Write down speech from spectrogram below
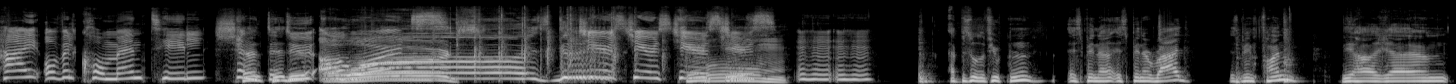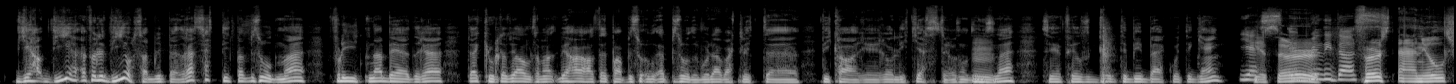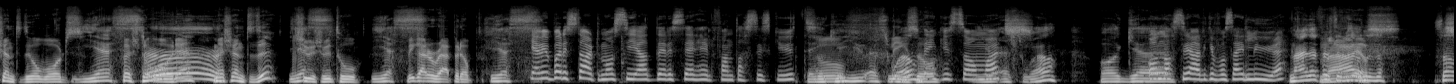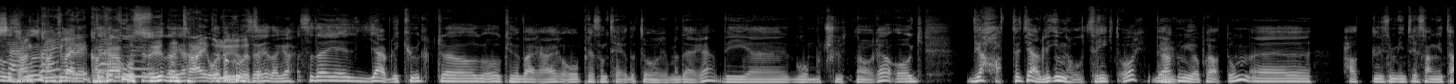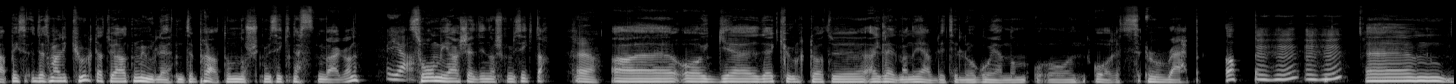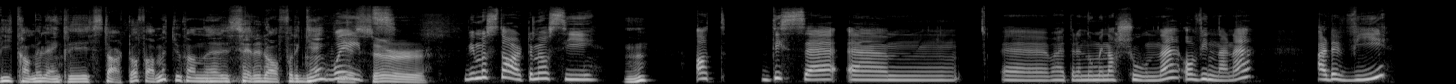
Hei og velkommen til Skjønte du Awards? Cheers, cheers, cheers, cheers. Episode 14. It's been, a, it's been a ride. It's been fun. Vi har, eh, vi de, Jeg føler vi også har blitt bedre. Jeg har sett litt på episodene. Flyten er bedre. Det er kult at Vi alle sammen Vi har hatt et par episoder hvor det har vært litt uh, vikarer og litt gjester. og sånne ting Så det. So it feels good to be back with the gang. Yes, Yes, sir. it really does. First annual Skjønte du Awards. Yes, Første sir. året med Skjønte du? Yes. 2022. Yes. We gotta wrap it up. yes. Jeg vil bare starte med å si at dere ser helt fantastiske ut. Thank you, you as well. Thank you so You much. as well. Og, uh, Og Nasri har ikke på seg lue. Nei, det er første ass. Så alle sammen- Kan ikke være Kan ikke være på og lue. dag, ja. Det er jævlig kult å, å kunne være her og presentere dette året med dere. Vi uh, går mot slutten av året, og vi har hatt et jævlig innholdsrikt år. Vi har hatt mye å prate om. Uh, hatt liksom interessante topics. Det som er litt kult, er at vi har hatt muligheten til å prate om norsk musikk nesten hver gang. Ja. Så mye har skjedd i norsk musikk, da. Ja. Uh, og det er kult at du Jeg gleder meg noe jævlig til å gå gjennom wrap-up. Mhm, mhm. Eh, vi kan vel egentlig starte off, Ahmed. Du kan uh, set it off for the gang. Wait. Yes, sir. Vi må starte med å si mm. at disse um, uh, Hva heter det Nominasjonene og vinnerne er det vi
